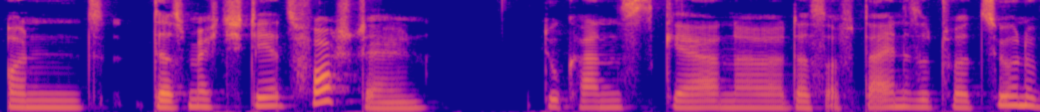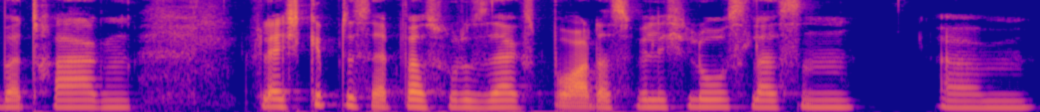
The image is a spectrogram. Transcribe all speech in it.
Und das möchte ich dir jetzt vorstellen. Du kannst gerne das auf deine Situation übertragen. Vielleicht gibt es etwas, wo du sagst, boah, das will ich loslassen. Ähm,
